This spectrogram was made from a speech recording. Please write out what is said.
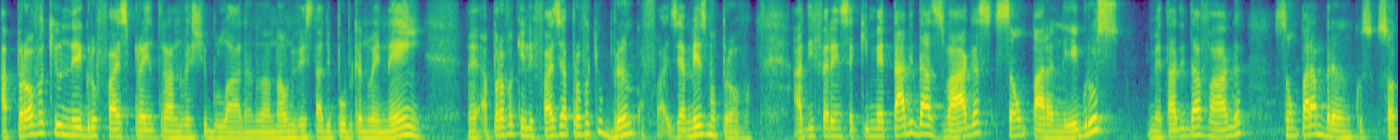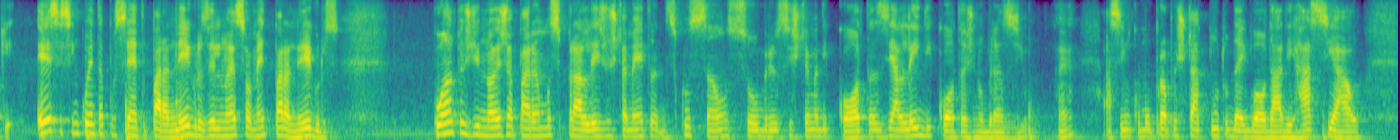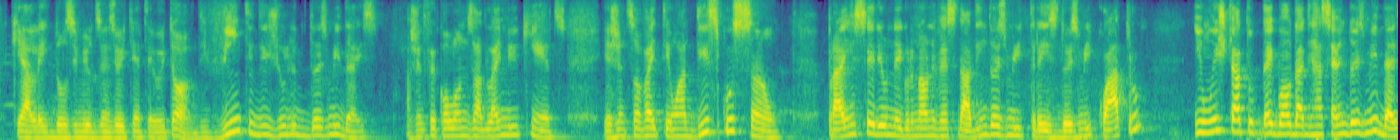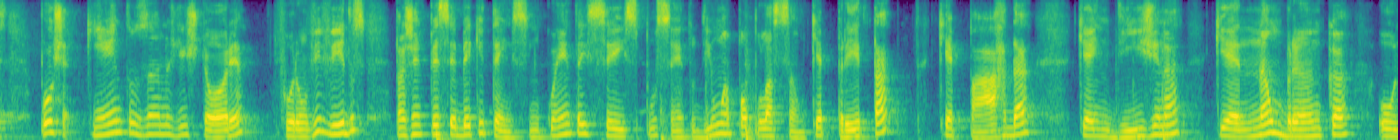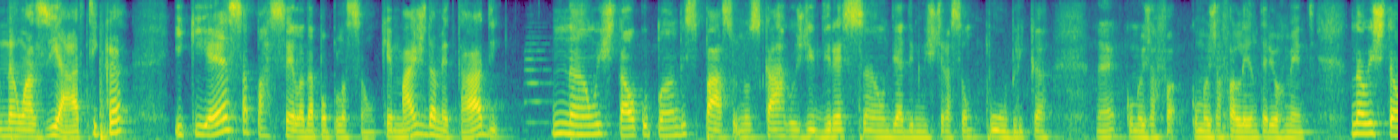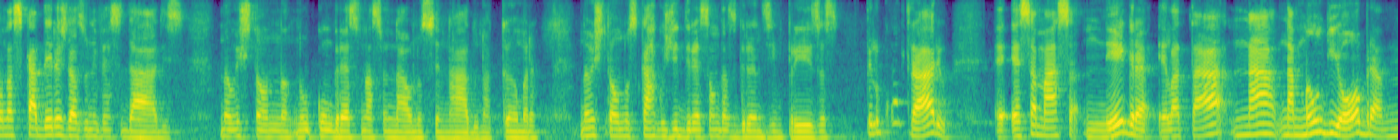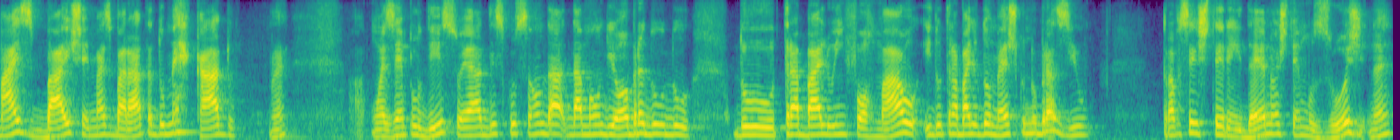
A prova que o negro faz para entrar no vestibular, na, na, universidade pública, no Enem, né, a prova que ele faz é a prova que o branco faz, é a mesma prova. A diferença é que metade das vagas são para negros, metade da vaga são para brancos. Só que esse 50% para negros, ele não é somente para negros. Quantos de nós já paramos para ler justamente a discussão sobre o sistema de cotas e a lei de cotas no Brasil? Né? Assim como o próprio Estatuto da Igualdade Racial que é a Lei 12.288, ó, de 20 de julho de 2010. A gente foi colonizado lá em 1500 e a gente só vai ter uma discussão para inserir o negro na universidade em 2003 e 2004 e um Estatuto da Igualdade Racial em 2010. Poxa, 500 anos de história foram vividos para a gente perceber que tem 56% de uma população que é preta, que é parda, que é indígena, que é não branca ou não asiática e que essa parcela da população, que é mais da metade, não está ocupando espaço nos cargos de direção, de administração pública, né? como, eu já, como eu já falei anteriormente. Não estão nas cadeiras das universidades, não estão no Congresso Nacional, no Senado, na Câmara, não estão nos cargos de direção das grandes empresas. Pelo contrário, é, essa massa negra ela está na, na mão de obra mais baixa e mais barata do mercado. Né? Um exemplo disso é a discussão da, da mão de obra do, do, do trabalho informal e do trabalho doméstico no Brasil. Para vocês terem ideia, nós temos hoje né,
